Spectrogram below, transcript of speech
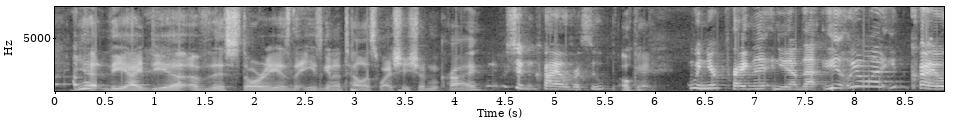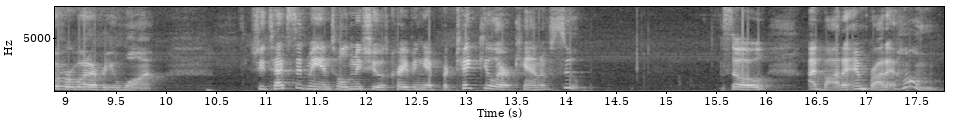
Yet the idea of this story is that he's going to tell us why she shouldn't cry? shouldn't cry over soup. Okay. When you're pregnant and you have that, you know, you know what? You can cry over whatever you want. She texted me and told me she was craving a particular can of soup. So I bought it and brought it home.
